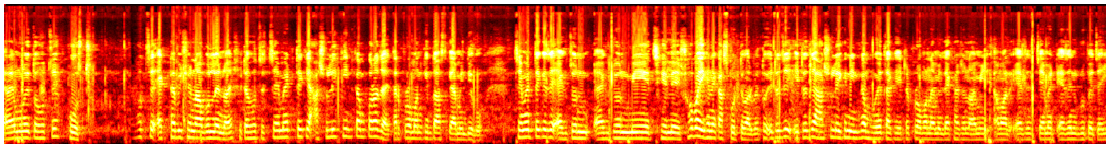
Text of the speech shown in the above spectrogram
এরাই মূলত হচ্ছে হোস্ট হচ্ছে একটা বিষয় না বললে নয়, সেটা হচ্ছে চেমেট থেকে আসলেই কি ইনকাম করা যায়, তার প্রমাণ কিন্তু আজকে আমি দেব। চেমেট থেকে যে একজন একজন মেয়ে, ছেলে, সবাই এখানে কাজ করতে পারবে। তো এটা যে এটা যে আসলে এখানে ইনকাম হয়ে থাকে, এটার প্রমাণ আমি দেখার জন্য আমি আমার এজেন্ট চেমেট এজেন্ট গ্রুপে যাই।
